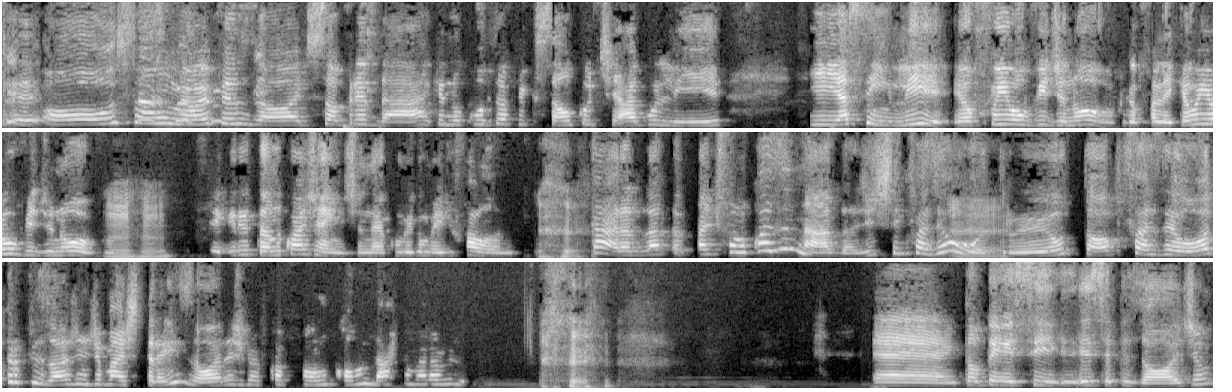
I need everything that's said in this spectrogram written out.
é, ouçam o meu episódio sobre Dark no Curta Ficção com o Thiago Lee. E assim, Lee, eu fui ouvir de novo, porque eu falei que eu ia ouvir de novo. Uhum. Gritando com a gente, né? Comigo mesmo falando. Cara, a gente falou quase nada. A gente tem que fazer é. outro. Eu topo fazer outro episódio de mais três horas. Vai ficar falando como Dark é maravilhoso. É, então tem esse, esse episódio.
